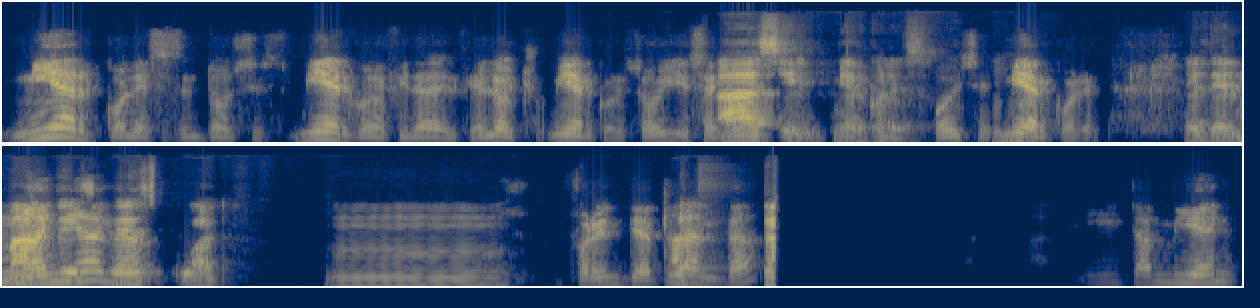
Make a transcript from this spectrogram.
miércoles es entonces. Miércoles Filadelfia, el 8. Miércoles. Hoy es el. Ah, sí, miércoles. Hoy es miércoles. El del martes Mañana, es cuál? Mm. Frente a Atlanta también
